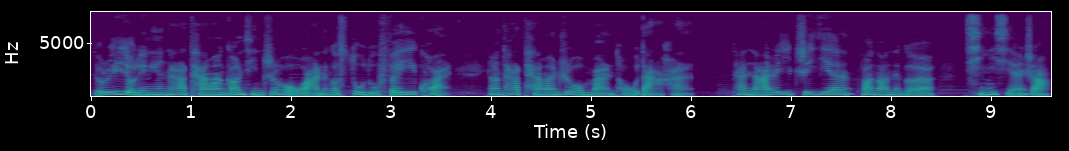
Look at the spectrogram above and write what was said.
就是一九零零他弹完钢琴之后，哇，那个速度飞快，让他弹完之后满头大汗。他拿着一支烟放到那个琴弦上，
